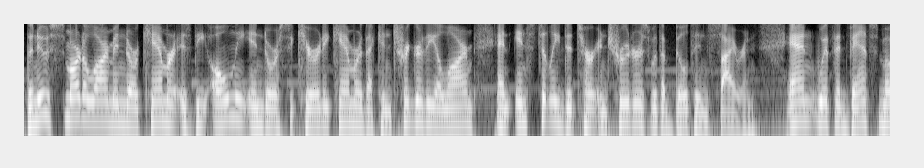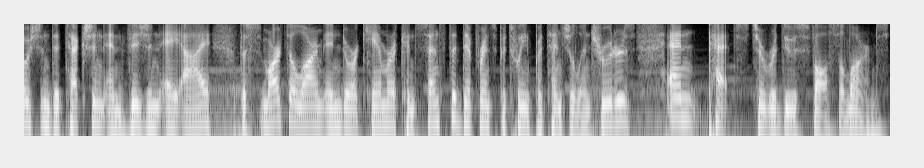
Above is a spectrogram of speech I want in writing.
The new Smart Alarm indoor camera is the only indoor security camera that can trigger the alarm and instantly deter intruders with a built in siren. And with advanced motion detection and vision AI, the Smart Alarm indoor camera can sense the difference between potential intruders and pets to reduce false alarms.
